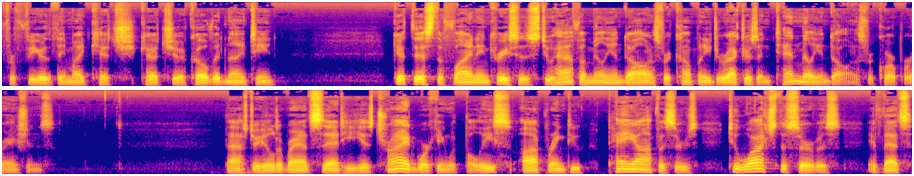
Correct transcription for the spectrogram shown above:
for fear that they might catch catch uh, COVID nineteen? Get this: the fine increases to half a million dollars for company directors and ten million dollars for corporations. Pastor Hildebrandt said he has tried working with police, offering to pay officers to watch the service if that's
